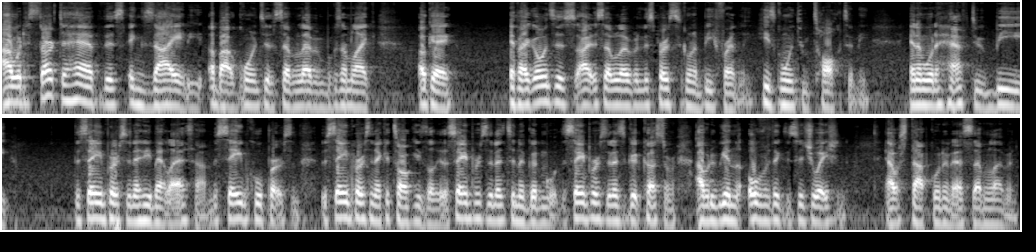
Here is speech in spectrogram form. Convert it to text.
I would start to have this anxiety about going to the 7-Eleven because I'm like, okay, if I go into this 7-Eleven, this person's going to be friendly. He's going to talk to me and I'm going to have to be the same person that he met last time, the same cool person, the same person that could talk easily, the same person that's in a good mood, the same person that's a good customer. I would begin to overthink the situation. I would stop going to that 7 Eleven.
